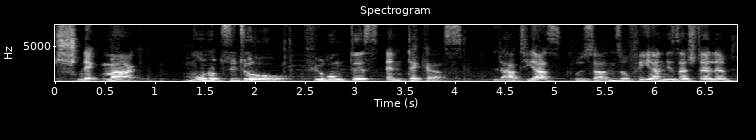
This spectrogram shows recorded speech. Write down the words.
Schneckmark, Monozyto, Führung des Entdeckers. Latias, Grüße an Sophie an dieser Stelle.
